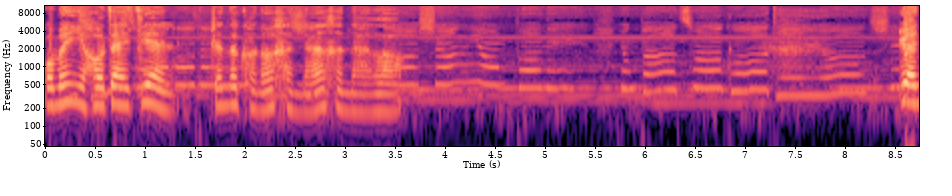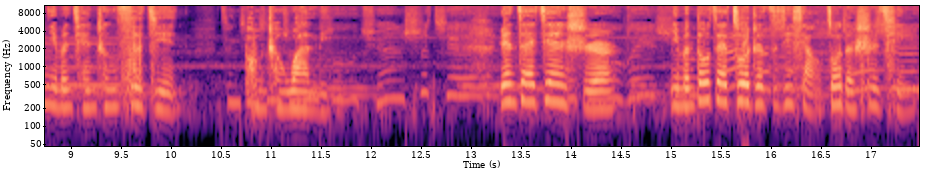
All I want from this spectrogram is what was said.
我们以后再见，真的可能很难很难了。愿你们前程似锦，鹏程万里。愿再见时，你们都在做着自己想做的事情，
